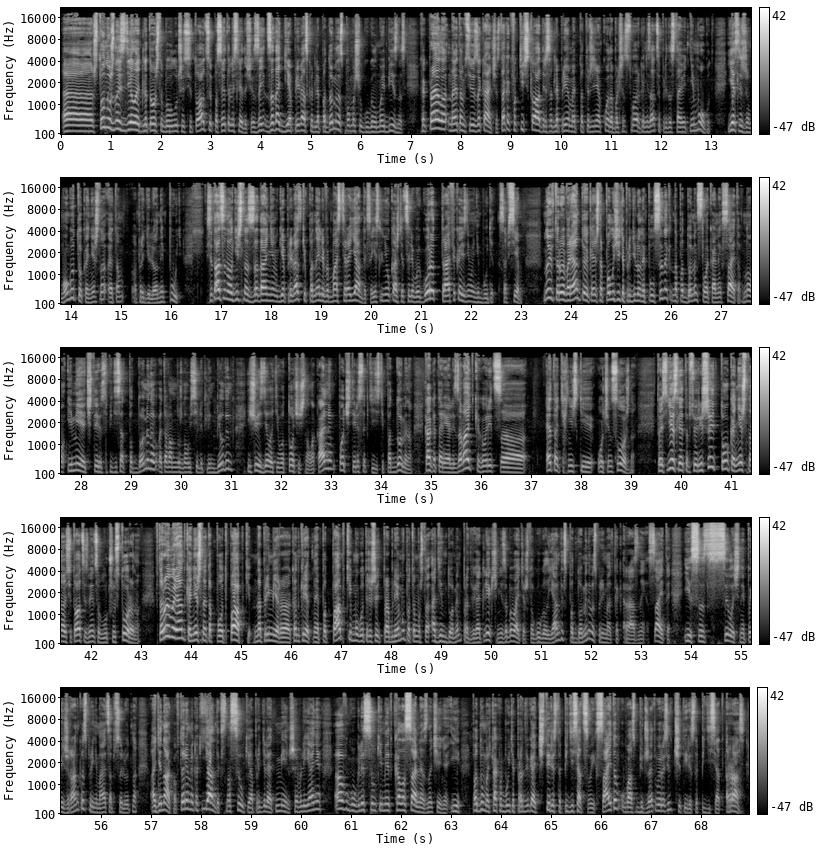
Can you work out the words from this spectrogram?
Э, что нужно сделать для того, чтобы улучшить ситуацию? Посоветовали следующее. Задать геопривязку для поддомена с помощью Google Мой Бизнес. Как правило, на этом все и заканчивается. Так как фактического адреса для приема и подтверждения кода большинство организаций предоставить не могут. Если же могут, то, конечно, это определенный путь. Ситуация аналогична с заданием геопривязки в панели вебмастера Яндекса. Если не укажете целевой город, трафика из него не будет совсем. Ну и второй вариант, то, конечно, получить определенный пул ссылок на поддомен с локальных сайтов. Но имея 450 поддоменов, это вам нужно усилить линкбилдинг, еще и сделать его точечно локальным по 450 поддоменам. Как это реализовать? Как говорится, это технически очень сложно. То есть, если это все решить, то, конечно, ситуация изменится в лучшую сторону. Второй вариант, конечно, это подпапки. Например, э, конкретные подпапки могут решить проблему, потому что один домен продвигать легче. Не забывайте, что Google и Яндекс поддомены воспринимают как разные сайты. И ссылочный PageRank воспринимается абсолютно одинаково. В то время как Яндекс на ссылки определяет меньшее влияние, а в Google ссылки имеют колоссальное значение. И подумать, как вы будете продвигать 450 своих сайтов, у вас бюджет в 450 раз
